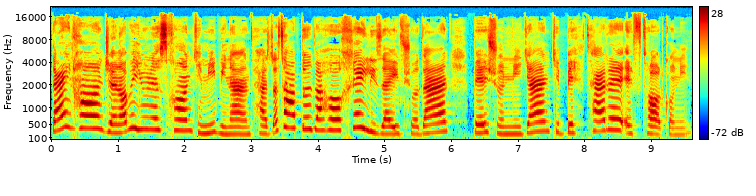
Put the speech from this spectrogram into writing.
در این حال جناب یونس خان که می‌بینند حضرت عبدالبها خیلی ضعیف شدن بهشون میگن که بهتر افتار کنین.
